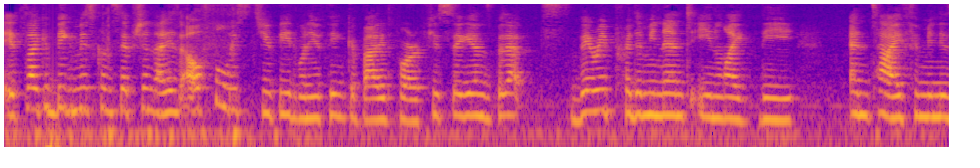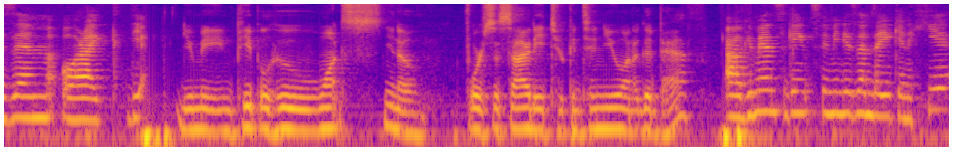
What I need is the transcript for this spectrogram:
it's like a big misconception that is awfully stupid when you think about it for a few seconds, but that's very predominant in like the anti-feminism or like the You mean people who want, you know, for society to continue on a good path? Arguments against feminism that you can hear.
